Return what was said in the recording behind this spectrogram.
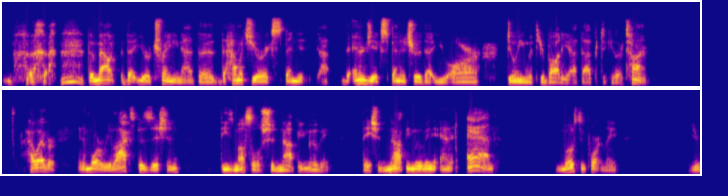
the amount that you're training at, the, the how much you're expending, the energy expenditure that you are doing with your body at that particular time. However, in a more relaxed position, these muscles should not be moving. They should not be moving, and and most importantly, your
